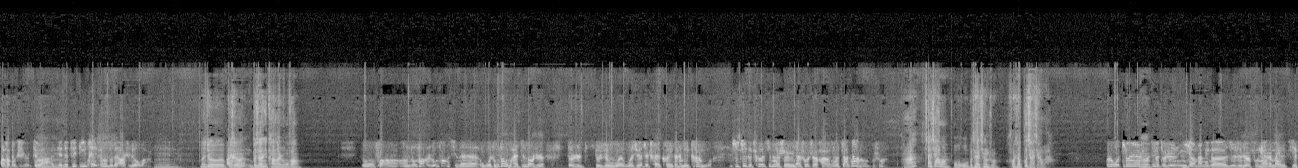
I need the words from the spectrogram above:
啊，还不止，对吧？嗯这这最低配可能都得二十六吧。嗯，那就不行，不行，你看看荣放。荣放，嗯，荣放，荣放现在我荣放我还真倒是，就是就是我我觉得这车也可以，但是没看过。这这个车现在是人家说是好像要加价了，不是吗？啊，加价吗？我我不太清楚，好像不加价吧？不是，我听人家说嗯这个就是你像他那个就是这丰田这卖的几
